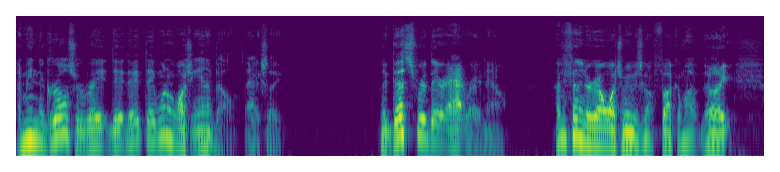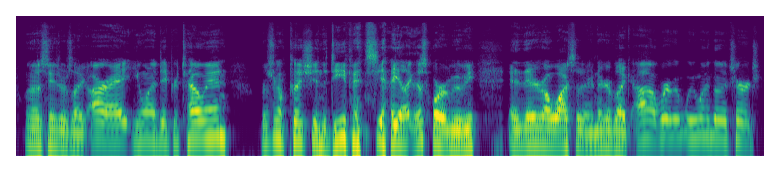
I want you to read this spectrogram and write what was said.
I mean, the girls are ready. They, they, they want to watch Annabelle, actually. Like, that's where they're at right now. I have a feeling they're going to watch a movie that's going to fuck them up. They're like, one of those things where it's like, all right, you want to dip your toe in? We're just going to push you in the deep end. See how you like this horror movie. And they're going to watch it. And they're going to be like, oh, we're, we want to go to church.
